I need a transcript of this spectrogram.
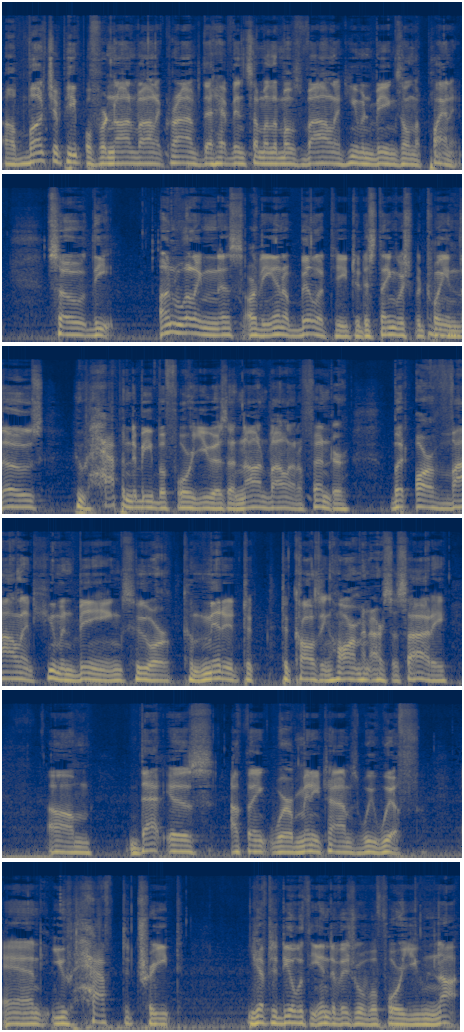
a bunch of people for nonviolent crimes that have been some of the most violent human beings on the planet. So the unwillingness or the inability to distinguish between those who happen to be before you as a nonviolent offender, but are violent human beings who are committed to, to causing harm in our society, um, that is, I think, where many times we whiff. And you have to treat, you have to deal with the individual before you, not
